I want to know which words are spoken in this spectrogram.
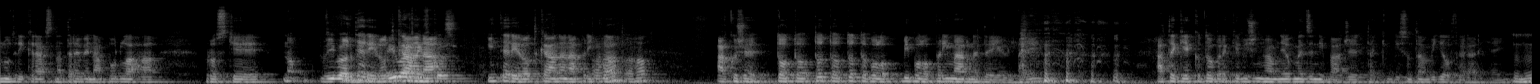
vnútri krásna drevená podlaha, proste, no, Výborný, interiér od výborný Kána, vkus. interiér od Kána napríklad, Aha, aha. akože toto, toto, toto bolo, by bolo primárne daily, hej. A tak ako dobre, kebyže mám neobmedzený budget, tak by som tam videl Ferrari, hej. Mhm.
